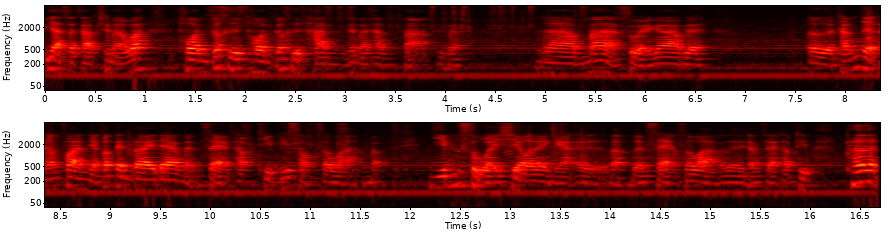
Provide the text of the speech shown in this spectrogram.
วิทยาศกรรมใช่ไหมว่า ทนก็คือทนก็คือทันใช่ไหมทันตาใช่ไหมงามมากสวยงามเลยเออทั้งเหนือกทั้งฟันเนี่ยก็เป็นไรแดงเหมือนแสงทับทิมที่ส่องสว่างแบบ ยิ้มสวยเชียวอะไรเงี้ยเออแบบเหมือนแสงสว่างเลยดังแสงทับทิมเพลิด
